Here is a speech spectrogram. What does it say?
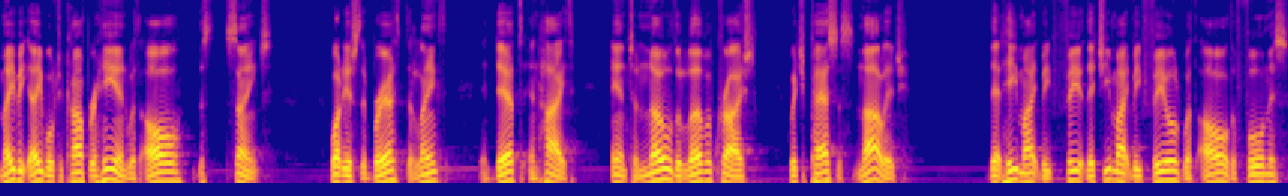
may be able to comprehend with all the saints what is the breadth, the length, and depth, and height, and to know the love of Christ, which passeth knowledge, that he might be fi- that ye might be filled with all the fullness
